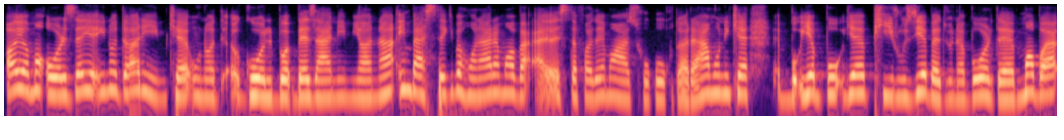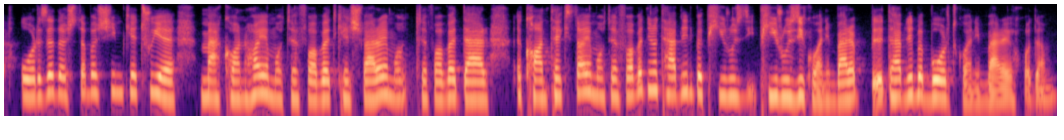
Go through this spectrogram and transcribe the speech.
آیا ما ارزه اینو داریم که اونو گل بزنیم یا نه؟ این بستگی به هنر ما و استفاده ما از حقوق داره. همونی که یه, یه پیروزی بدون برده. ما باید ارزه داشته باشیم که توی مکانهای متفاوت کشورهای متفاوت در کانتکست های متفاوت اینو تبدیل به پیروزی, پیروزی کنیم. برای تبدیل به برد کنیم برای خودم.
